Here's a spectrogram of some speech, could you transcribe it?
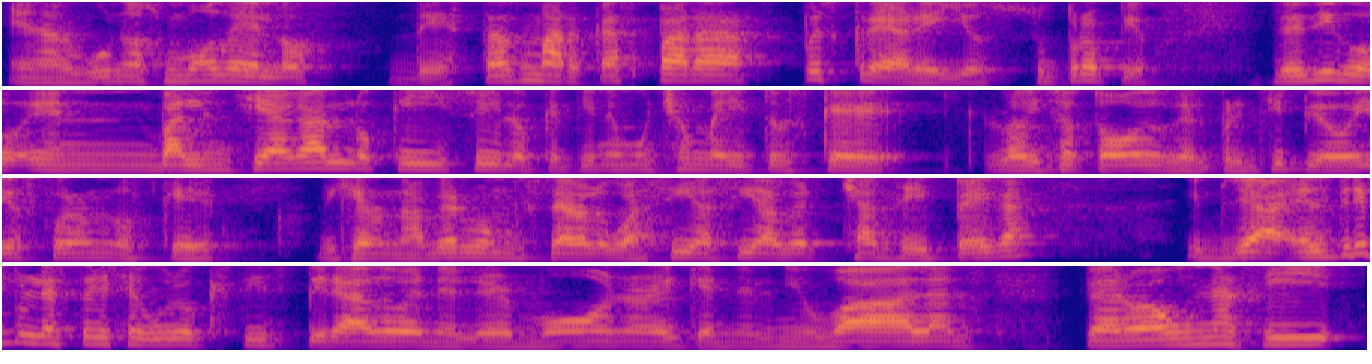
en algunos modelos de estas marcas para pues crear ellos su propio. Les digo, en Valenciaga lo que hizo y lo que tiene mucho mérito es que lo hizo todo desde el principio. Ellos fueron los que dijeron, a ver, vamos a hacer algo así, así, a ver, chance y pega. Y pues ya, el triple estoy seguro que está inspirado en el Air Monarch, en el New Balance, pero aún así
